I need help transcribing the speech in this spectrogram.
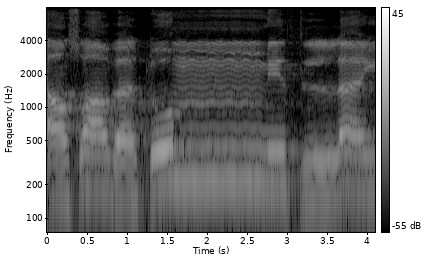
أصبتم مثليها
